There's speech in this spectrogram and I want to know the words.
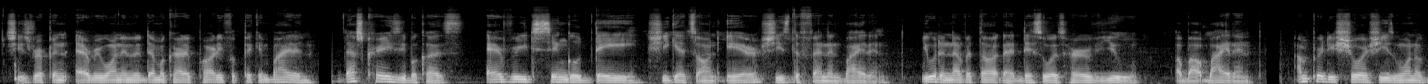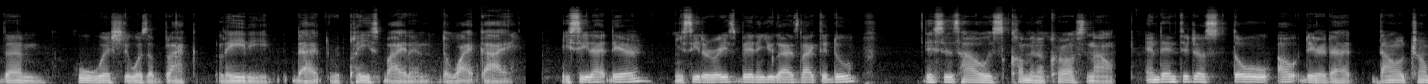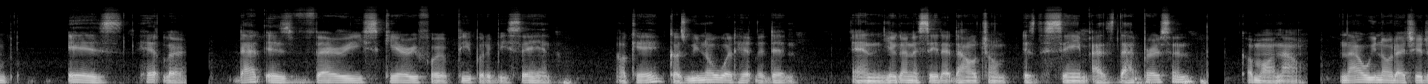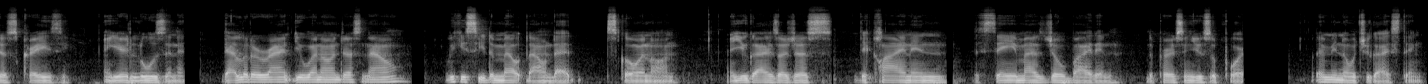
She's ripping everyone in the Democratic Party for picking Biden. That's crazy because every single day she gets on air, she's defending Biden. You would have never thought that this was her view about Biden. I'm pretty sure she's one of them who wished it was a black lady that replaced Biden, the white guy. You see that there? You see the race baiting you guys like to do? This is how it's coming across now. And then to just throw out there that Donald Trump is Hitler, that is very scary for people to be saying. Okay? Because we know what Hitler did. And you're going to say that Donald Trump is the same as that person? Come on now. Now we know that you're just crazy and you're losing it that little rant you went on just now, we can see the meltdown that's going on. And you guys are just declining the same as Joe Biden, the person you support. Let me know what you guys think.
